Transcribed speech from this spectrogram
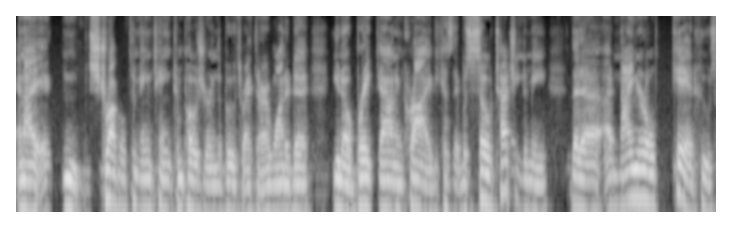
And I mm, struggled to maintain composure in the booth right there. I wanted to, you know, break down and cry because it was so touching to me that a, a nine year old kid who's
